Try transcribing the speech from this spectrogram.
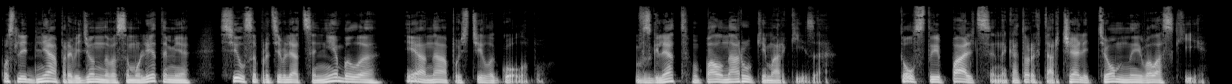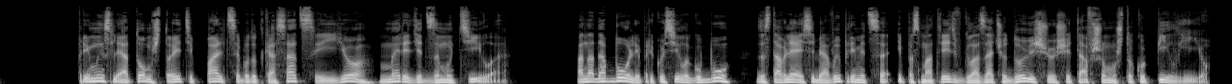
После дня, проведенного с амулетами, сил сопротивляться не было, и она опустила голову. Взгляд упал на руки маркиза толстые пальцы, на которых торчали темные волоски. При мысли о том, что эти пальцы будут касаться ее, Мередит замутила. Она до боли прикусила губу, заставляя себя выпрямиться и посмотреть в глаза чудовищу, считавшему, что купил ее.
